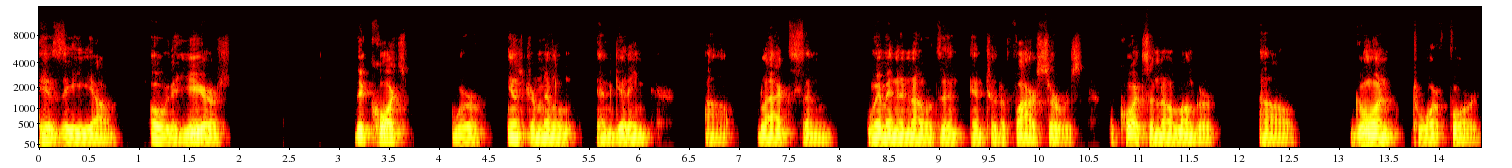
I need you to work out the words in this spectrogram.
is the um, over the years, the courts were instrumental in getting uh, blacks and women and others in, into the fire service. The courts are no longer uh, going toward for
